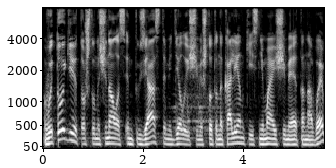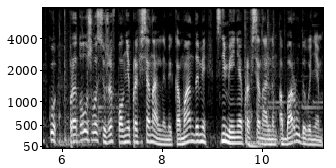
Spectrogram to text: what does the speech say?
В итоге, то, что начиналось энтузиастами, делающими что-то на коленке и снимающими это на вебку, продолжилось уже вполне профессиональными командами с не менее профессиональным оборудованием.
